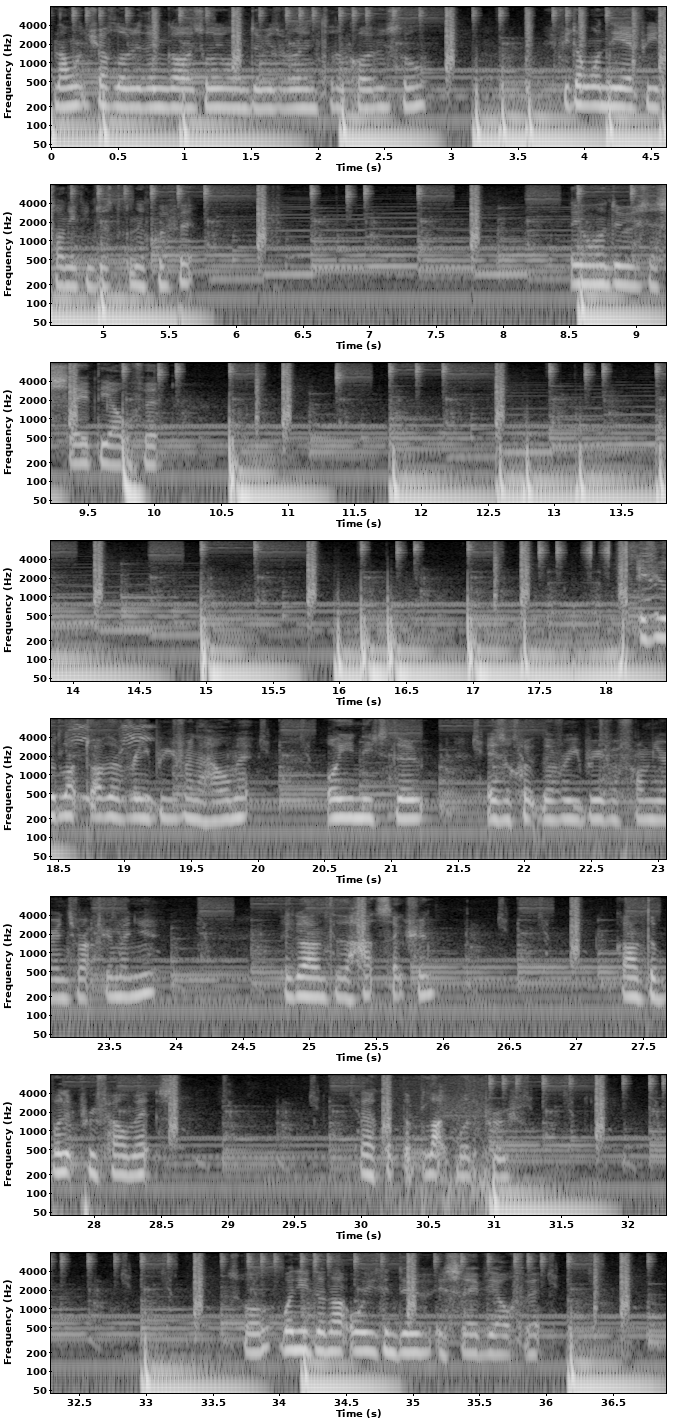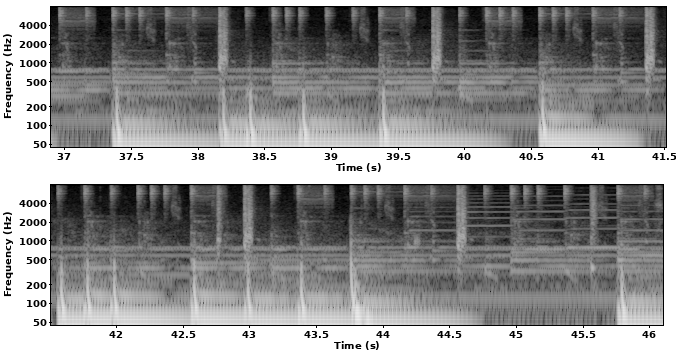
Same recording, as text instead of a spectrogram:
Now once you have loaded in guys, all you want to do is run into the clothing store. If you don't want the earpiece on, you can just unequip it. All you want to do is just save the outfit. If you would like to have the rebreather in the helmet, all you need to do is equip the rebreather from your interaction menu. Then go into the hat section, go into bulletproof helmets, then equip the black bulletproof. So when you've done that, all you can do is save the outfit.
